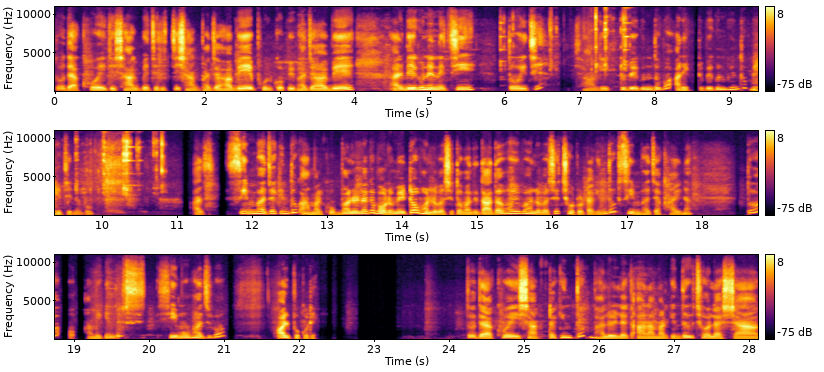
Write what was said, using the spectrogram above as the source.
তো দেখো, এই যে শাক বেছে দিচ্ছি শাক ভাজা হবে, ফুলকপি ভাজা হবে, আর বেগুন এনেছি। তো এই যে শাক একটু বেগুন দেবো, আর একটু বেগুন কিন্তু ভেজে নেব। আর সিম ভাজা কিন্তু আমার খুব ভালো লাগে, বড় মেয়েটাও ভালোবাসে। তোমাদের দাদা ভাই ভালোবাসে, ছোটোটা কিন্তু সিম ভাজা খায় না। তো আমি কিন্তু সিমও ভাজবো অল্প করে। তো দেখো এই শাকটা কিন্তু ভালোই লাগে। আর আমার কিন্তু ছোলার শাক,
